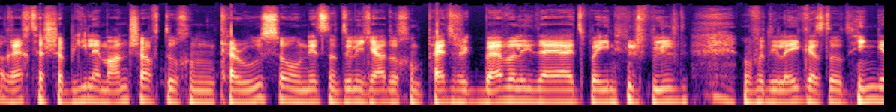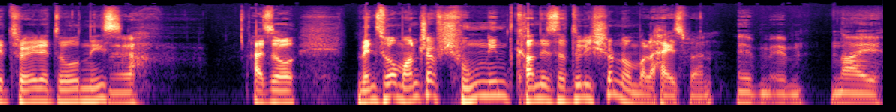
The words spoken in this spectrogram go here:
recht eine stabile Mannschaft durch einen Caruso und jetzt natürlich auch durch einen Patrick Beverly, der ja jetzt bei ihnen spielt und für die Lakers dort hingetradet worden ist. Ja. Also, wenn so eine Mannschaft Schwung nimmt, kann das natürlich schon nochmal heiß werden. Eben, eben. Nein,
